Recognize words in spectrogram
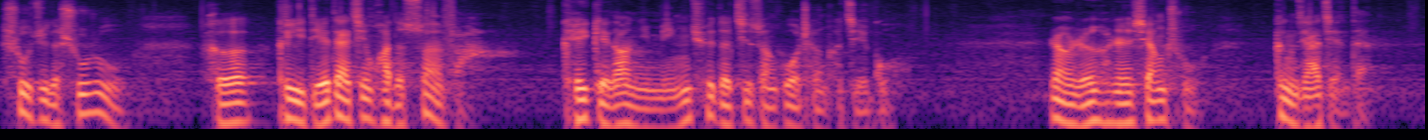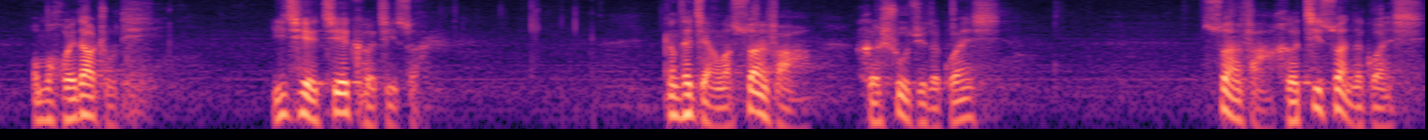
数据的输入和可以迭代进化的算法。可以给到你明确的计算过程和结果，让人和人相处更加简单。我们回到主题，一切皆可计算。刚才讲了算法和数据的关系，算法和计算的关系。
